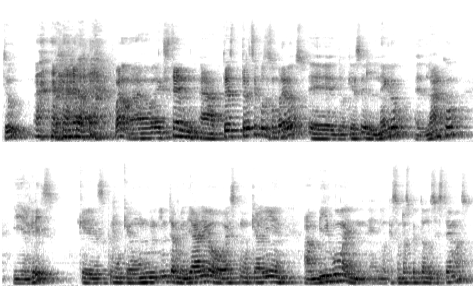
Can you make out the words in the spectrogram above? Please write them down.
¿Tú? bueno, uh, existen uh, tres, tres, tipos de sombreros, eh, lo que es el negro, el blanco y el gris, que es como que un intermediario o es como que alguien ambiguo en, en lo que son respecto a los sistemas.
